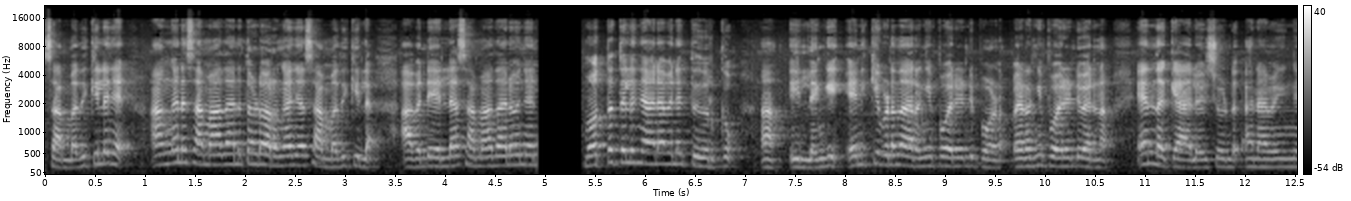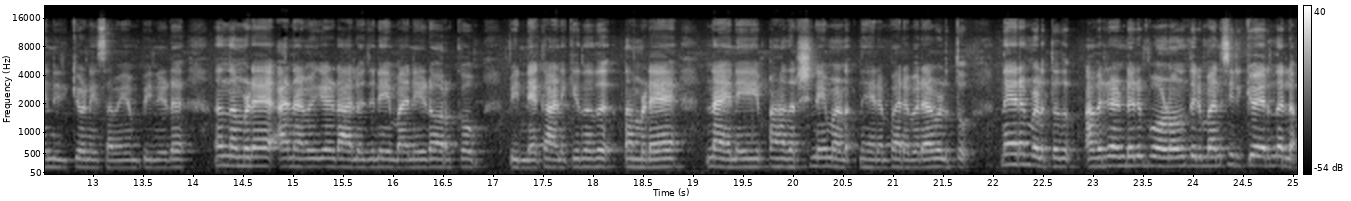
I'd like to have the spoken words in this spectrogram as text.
സമ്മതിക്കില്ല ഞാൻ. അങ്ങനെ സമാധാനത്തോടെ ഉറങ്ങാൻ ഞാൻ സമ്മതിക്കില്ല. അവന്റെ എല്ലാ സമാധാനവും ഞാൻ മൊത്തത്തിൽ ഞാൻ അവനെ തീർക്കും. ആ ഇല്ലെങ്കിൽ എനിക്ക് ഇവിടെ നിന്ന് ഇറങ്ങി പോരേണ്ടി പോകണം ഇറങ്ങി പോരേണ്ടി വരണം എന്നൊക്കെ ആലോചിച്ചുകൊണ്ട് അനാമിക ഇങ്ങനെ ഇരിക്കുകയാണ് ഈ സമയം. പിന്നീട് നമ്മുടെ അനാമികയുടെ ആലോചനയും അനിയുടെ ഉറക്കവും പിന്നെ കാണിക്കുന്നത് നമ്മുടെ നയനയും ആദർശിനെയുമാണ്. നേരം പരപര വെളുത്തു. നേരം വെളുത്തതും അവർ രണ്ടുപേരും പോകണമെന്ന് തീരുമാനിച്ചിരിക്കുമായിരുന്നല്ലോ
